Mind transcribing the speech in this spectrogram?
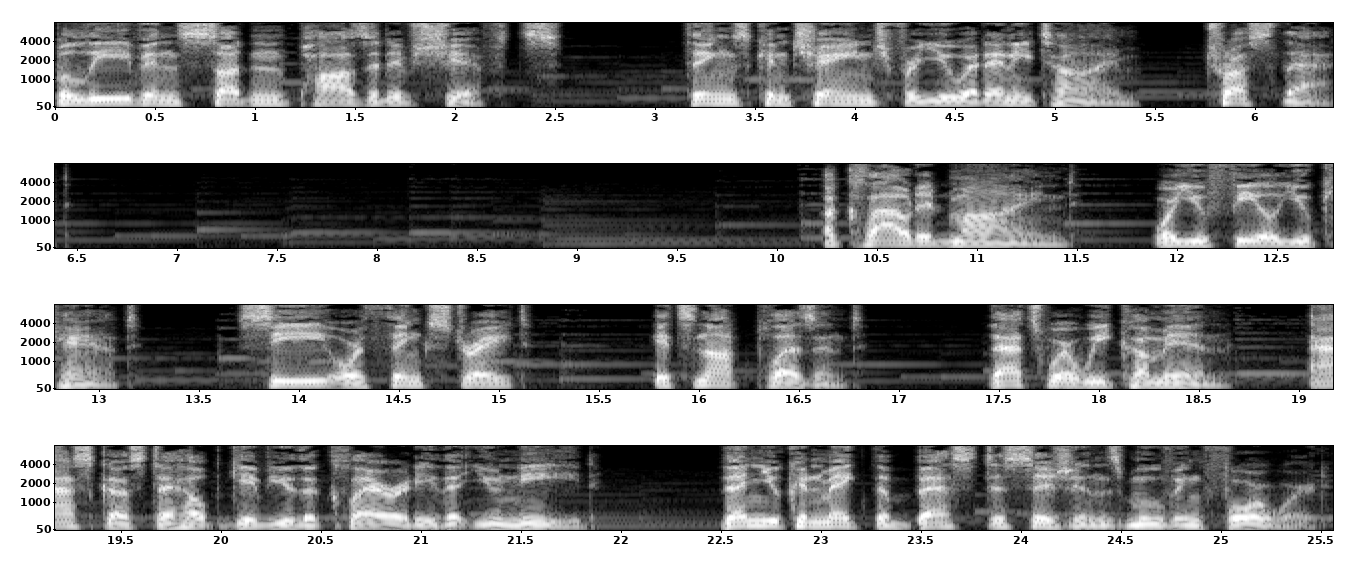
Believe in sudden positive shifts. Things can change for you at any time. Trust that. A clouded mind, where you feel you can't. See or think straight? It's not pleasant. That's where we come in. Ask us to help give you the clarity that you need. Then you can make the best decisions moving forward.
